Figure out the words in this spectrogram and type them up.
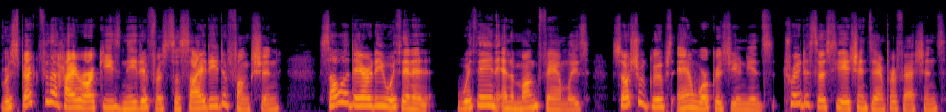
respect for the hierarchies needed for society to function, solidarity within an, within and among families, social groups and workers' unions, trade associations and professions,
